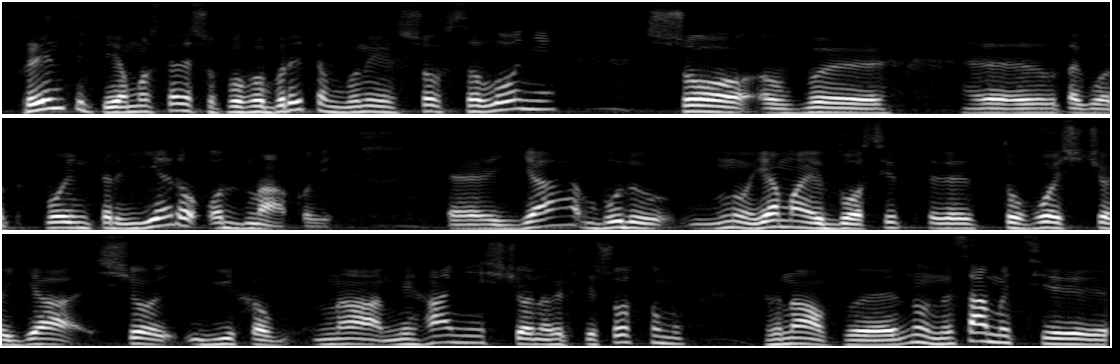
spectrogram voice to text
В принципі, я можу сказати, що по габаритам вони що в салоні, що в, так от, по інтер'єру однакові. Е, Я буду, ну я маю досвід е, того, що я що їхав на Мігані, що на Гольфі 6 гнав. е, Ну не саме ці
